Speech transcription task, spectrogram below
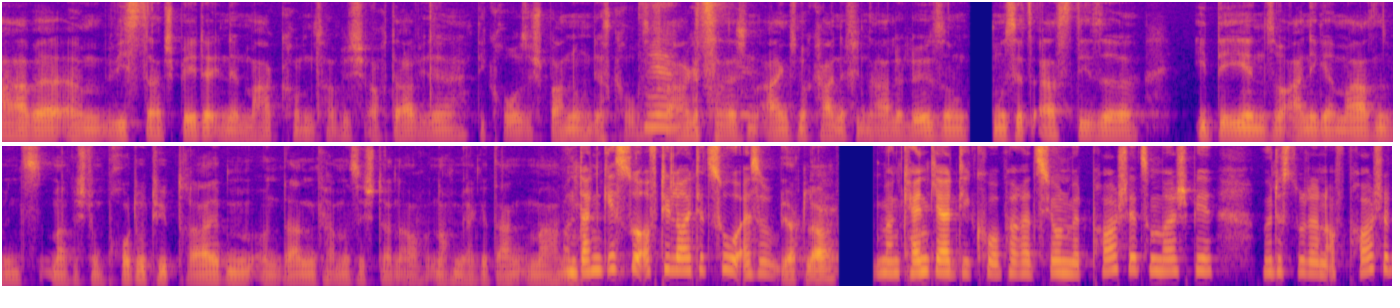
Aber ähm, wie es dann später in den Markt kommt, habe ich auch da wieder die große Spannung, das große ja. Fragezeichen, eigentlich noch keine finale Lösung. Ich muss jetzt erst diese Ideen so einigermaßen mal Richtung Prototyp treiben und dann kann man sich dann auch noch mehr Gedanken machen. Und dann gehst du auf die Leute zu. Also ja, klar. Man kennt ja die Kooperation mit Porsche zum Beispiel. Würdest du dann auf Porsche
